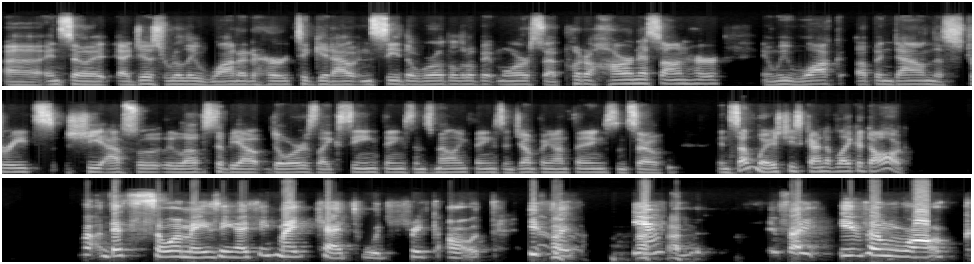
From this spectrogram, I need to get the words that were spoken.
Uh, and so it, I just really wanted her to get out and see the world a little bit more. So I put a harness on her and we walk up and down the streets. She absolutely loves to be outdoors, like seeing things and smelling things and jumping on things. And so in some ways, she's kind of like a dog. Well, that's so amazing. I think my cat would freak out if I, if I even walk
